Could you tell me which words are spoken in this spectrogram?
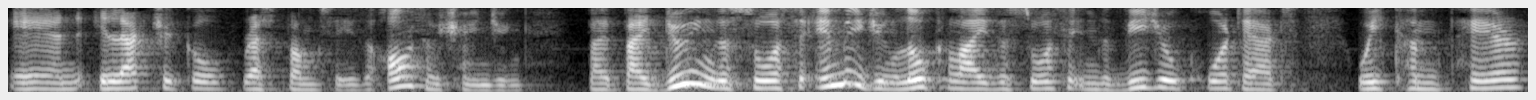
and electrical response is also changing. By, by doing the source imaging, localize the source in the visual cortex, we compare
